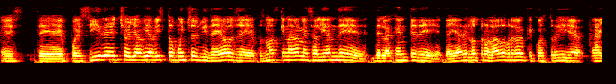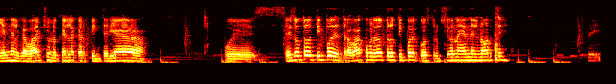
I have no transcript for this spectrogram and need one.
Este, pues sí, de hecho ya había visto muchos videos de, pues más que nada me salían de, de la gente de, de, allá del otro lado, ¿verdad? Que construye allá en el Gabacho, lo que es la carpintería, pues es otro tipo de trabajo, ¿verdad? Otro tipo de construcción allá en el norte. Sí.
